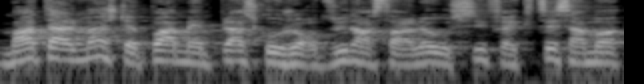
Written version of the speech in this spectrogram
mentalement, je n'étais pas à la même place qu'aujourd'hui dans ce temps-là aussi. Tu sais, ça m'a,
